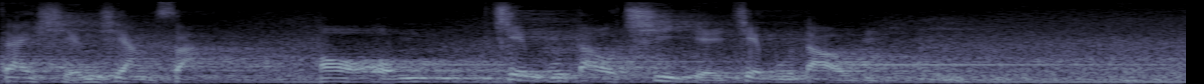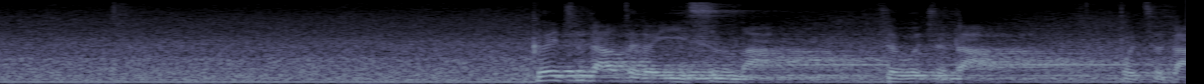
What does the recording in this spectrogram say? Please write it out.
在形象上，哦，我们见不到气，也见不到理。各位知道这个意思吗？知不知道？不知道。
